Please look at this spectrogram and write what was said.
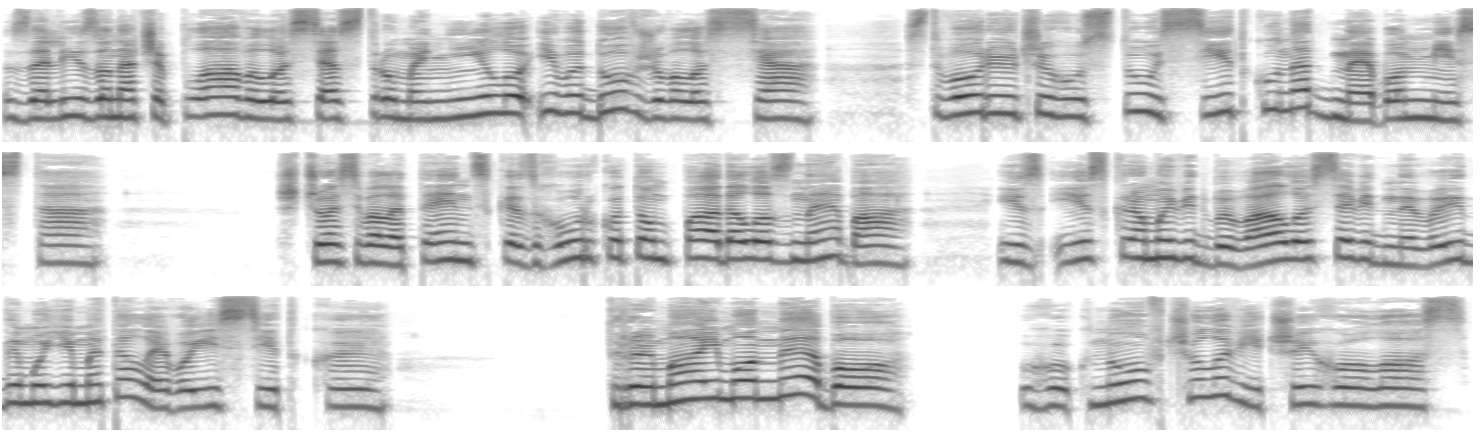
Залізо наче плавилося, струменіло і видовжувалося, створюючи густу сітку над небом міста. Щось велетенське з гуркотом падало з неба, і з іскрами відбивалося від невидимої металевої сітки. Тримаймо небо. гукнув чоловічий голос.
